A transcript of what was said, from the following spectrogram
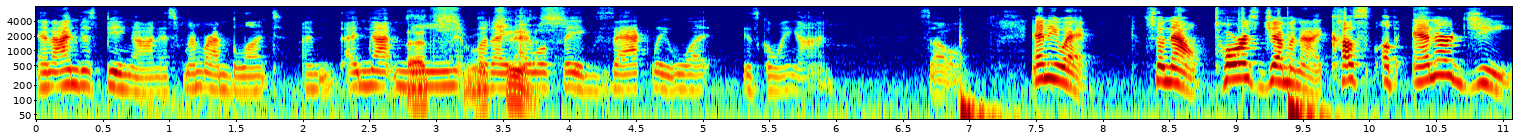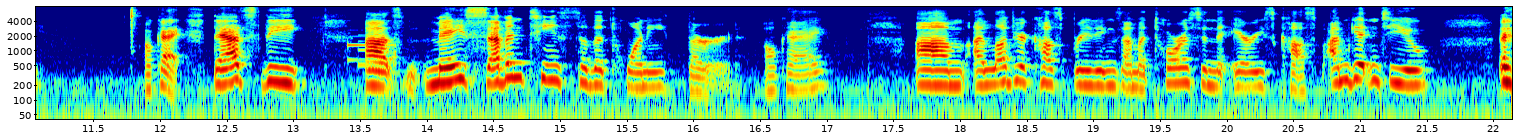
And I'm just being honest. Remember, I'm blunt. I'm I'm not mean, but I, I will say exactly what is going on. So, anyway, so now Taurus Gemini, cusp of energy. Okay, that's the uh, May 17th to the 23rd. Okay, um, I love your cusp readings. I'm a Taurus in the Aries cusp. I'm getting to you.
